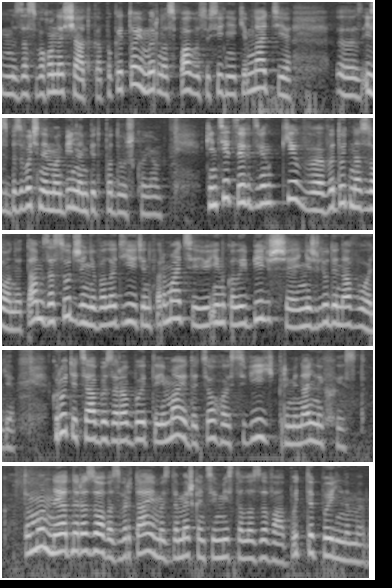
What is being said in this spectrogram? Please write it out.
за свого нащадка, поки той мирно спав у сусідній кімнаті е, із беззвучним мобільним під подушкою. Кінці цих дзвінків ведуть на зони. Там засуджені володіють інформацією інколи більше, ніж люди на волі. Крутяться, аби заробити, і мають до цього свій кримінальний хист. Тому неодноразово звертаємось до мешканців міста Лозова. Будьте пильними,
